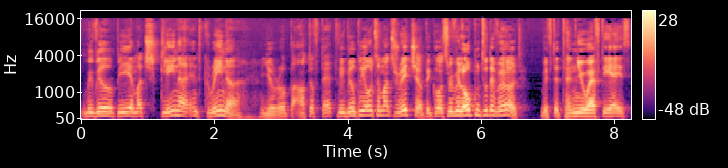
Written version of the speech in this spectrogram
we will be a much cleaner and greener Europe out of that. We will be also much richer because we will open to the world with the 10 new FTAs.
